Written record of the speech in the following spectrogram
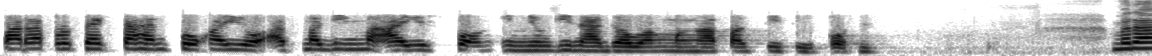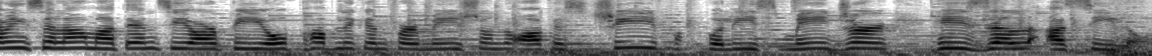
para protektahan po kayo at maging maayos po ang inyong ginagawang mga pagtitipon. Maraming salamat NCRPO Public Information Office Chief Police Major Hazel Asilo.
